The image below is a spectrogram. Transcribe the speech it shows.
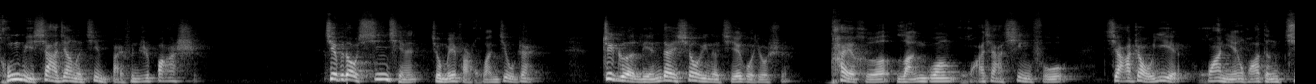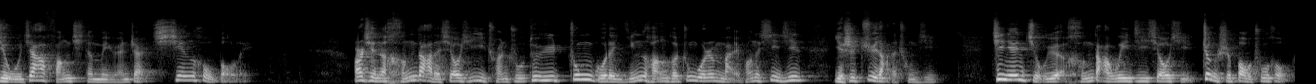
同比下降了近百分之八十。借不到新钱就没法还旧债，这个连带效应的结果就是，泰和、蓝光、华夏幸福、佳兆业、花年华等九家房企的美元债先后爆雷。而且呢，恒大的消息一传出，对于中国的银行和中国人买房的信心也是巨大的冲击。今年九月，恒大危机消息正式爆出后，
